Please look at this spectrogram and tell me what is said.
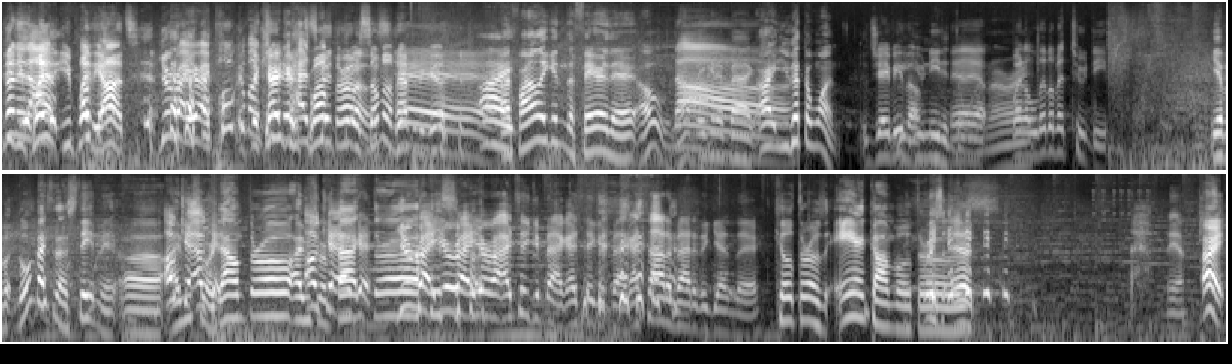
the, no, you, no, no, play, I- the, you play the odds. You're right, you're right. If Pokemon the Trainer character's has 12 good throws, throws. some of them have to be good. yeah, yeah, yeah. All All right. right, finally getting the fair there. Oh, not making it back. All right, you got the one. JV You, though. you needed the Yeah, yeah. one. All Went a little bit too deep. Yeah, but going back to that statement, uh, Okay, Ivysaur okay. down throw, Ivysaur Okay, back okay. throw. You're right, you're right, you're right. I take it back. I take it back. I thought about it again there. Kill throws and combo throws. Yes. Man. All right.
